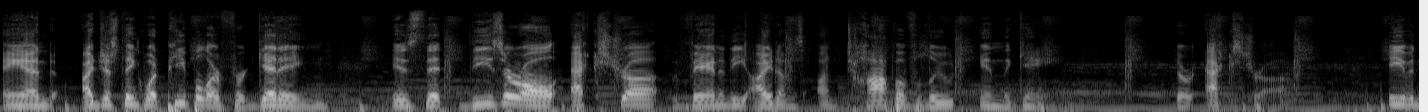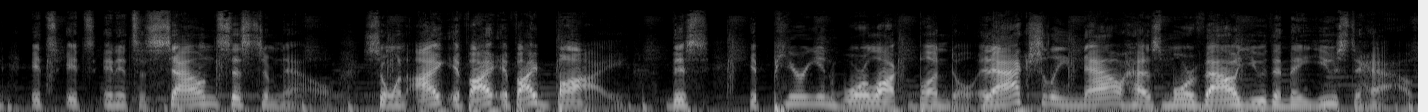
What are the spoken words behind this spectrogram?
And I just think what people are forgetting is that these are all extra vanity items on top of loot in the game. They're extra even it's it's and it's a sound system now. So when I if I if I buy this Empyrean Warlock bundle, it actually now has more value than they used to have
